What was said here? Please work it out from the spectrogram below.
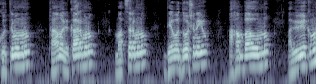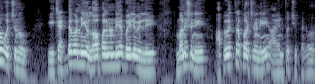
కృత్రిమమును కామ వికారమును మత్సరమును దేవదోషణయు అహంభావమును అవివేకమును వచ్చును. ఈ చెడ్డవన్నీ లోపల నుండే బయలు వెళ్ళి మనిషిని అపవిత్రపరచునని ఆయనతో చెప్పాను.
